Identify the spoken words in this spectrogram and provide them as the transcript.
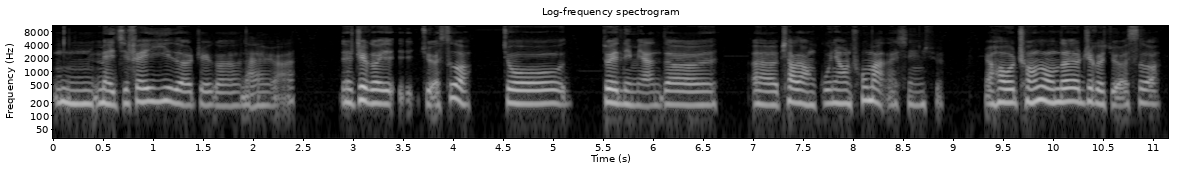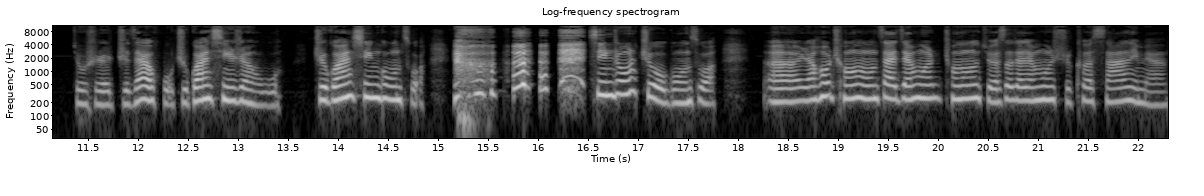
嗯美籍非裔的这个男演员，呃这个角色就对里面的呃漂亮姑娘充满了兴趣。然后成龙的这个角色就是只在乎只关心任务。只关心工作，然 后心中只有工作。呃，然后成龙在《尖峰》，成龙的角色在《尖峰时刻三》里面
